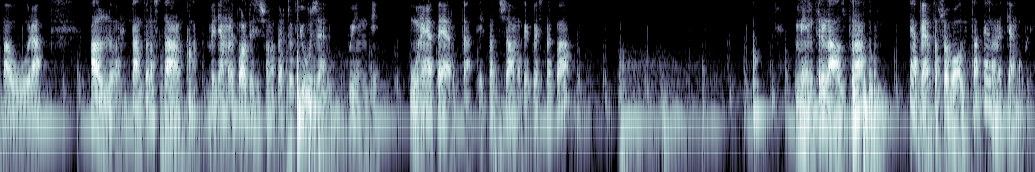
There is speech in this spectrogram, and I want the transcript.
paura. Allora, intanto la stanza, vediamo le porte si sono aperte o chiuse, quindi una è aperta e facciamo che questa qua, mentre l'altra è aperta a sua volta e la mettiamo qui.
